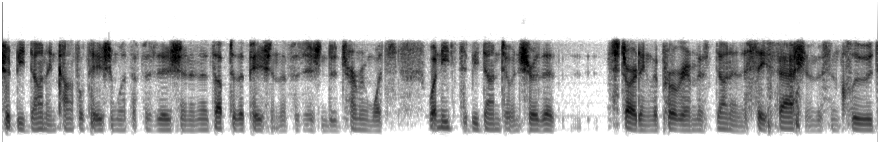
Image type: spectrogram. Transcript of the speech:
should be done in consultation with a physician, and it's up to the patient and the physician to determine what's what needs to be done to ensure that starting the program is done in a safe fashion. This includes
